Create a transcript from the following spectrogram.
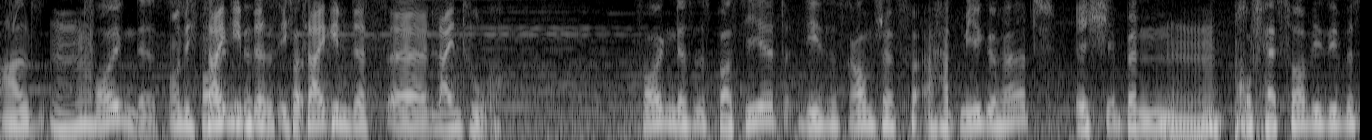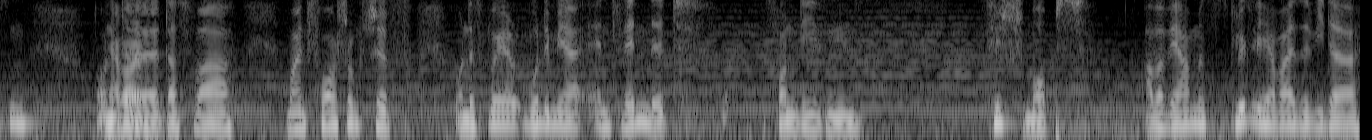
Also, folgendes. Und ich zeige ihm das, ich zeige ihm das äh, Leintuch. Folgendes ist passiert. Dieses Raumschiff hat mir gehört. Ich bin Professor, wie Sie wissen. Und äh, das war mein Forschungsschiff. Und es wurde mir entwendet von diesen Fischmobs. Aber wir haben es glücklicherweise wieder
